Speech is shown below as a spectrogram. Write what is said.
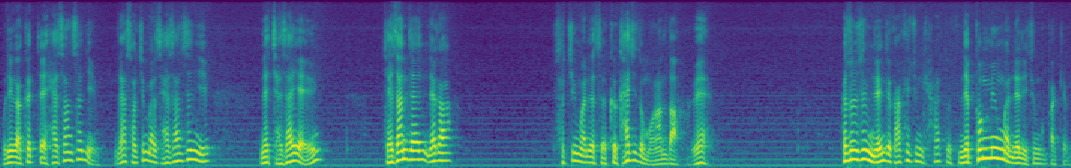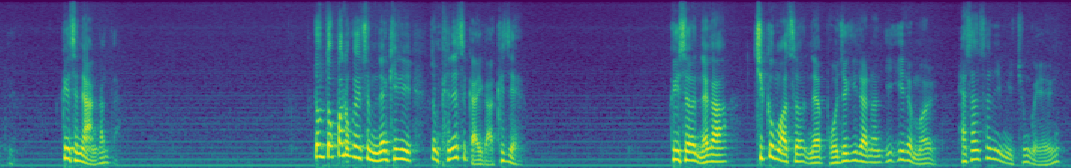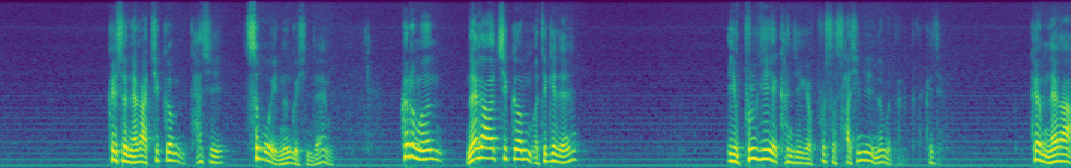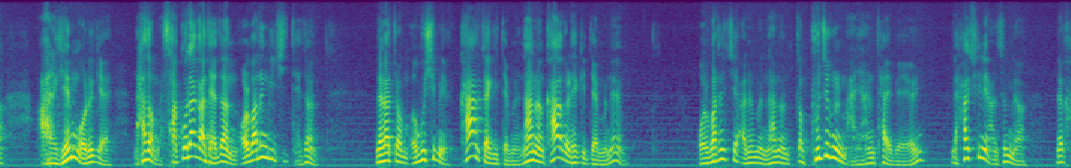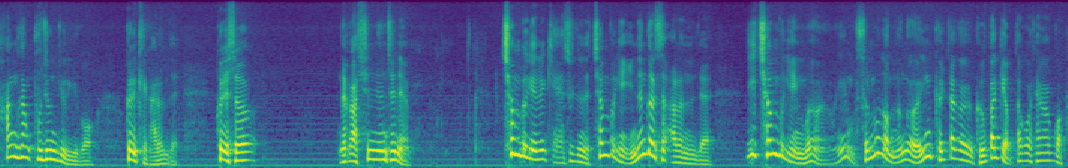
우리가 그때 해산스님, 내가 솔직히 말해서 해산스님 내 제자예요. 제자인데 내가 솔직히 말해서 그 가지도 못한다. 왜? 해산스님 내한테 가르쳐준 게 하나도 없어. 내 법명만 내려준 것밖에 없어요. 그래서 내가 안 간다. 좀 똑바로 했으면 내 길이 좀 편했을까, 아이가. 그제? 그래서 내가 지금 와서 내 보적이라는 이 이름을 해산 스님이 준 거예요. 그래서 내가 지금 다시 쓰고 있는 것인데, 그러면 내가 지금 어떻게 돼? 이 불교에 간 지가 벌써 40년이 넘었다는. 그죠? 그럼 내가 알게 모르게 나도 뭐 사쿠라가 되든 올바른 것이 되든 내가 좀 의구심이 과학자이기 때문에 나는 과학을 했기 때문에 올바르지 않으면 나는 좀 부정을 많이 하는 타입이에요. 확신이 안 서면 내가 항상 부정적이고 그렇게 가는데 그래서 내가 10년 전에 천북에는 계속 있는데 천북에 있는 것을 알았는데 이 천북이 뭐, 뭐 쓸모도 없는 거, 이 글자가 그것밖에 없다고 생각하고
